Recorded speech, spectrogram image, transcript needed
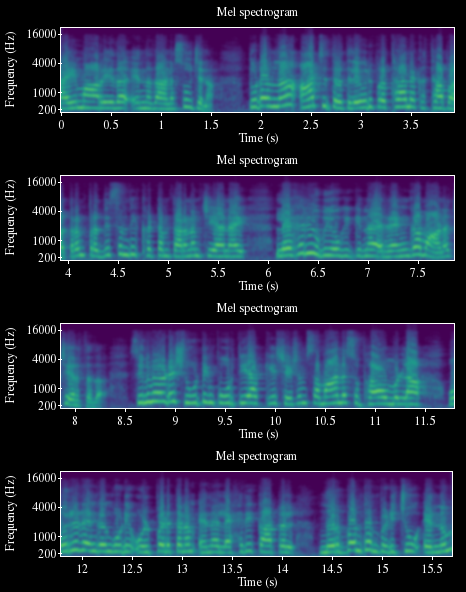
കൈമാറിയത് എന്നതാണ് സൂചന. തുടർന്ന് ആ ചിത്രത്തിലെ ഒരു പ്രധാന കഥാപാത്രം പ്രതിസന്ധി ഘട്ടം തരണം ചെയ്യാനായി ലഹരി ഉപയോഗിക്കുന്ന രംഗമാണ് ചേർത്തത്. സിനിമയുടെ ഷൂട്ടിംഗ് പൂർത്തിയാക്കിയ ശേഷം സമാന സ്വഭാവമുള്ള ഒരു രംഗം കൂടി ഉൾപ്പെടുത്തണം എന്ന ലഹരി കാർട്ടൽ നിർബന്ധം പിടിച്ചു എന്നും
